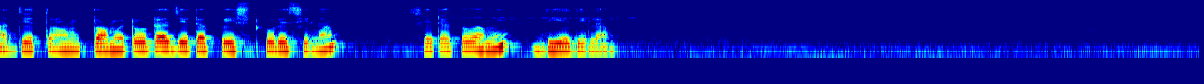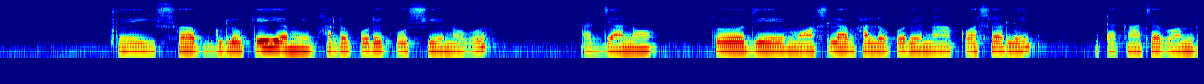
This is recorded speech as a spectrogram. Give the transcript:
আর যে টমেটোটা যেটা পেস্ট করেছিলাম, সেটাকেও আমি দিয়ে দিলাম। তো এই সবগুলোকেই আমি ভালো করে কষিয়ে নেব। আর জানো তো যে মশলা ভালো করে না কষালে একটা কাঁচা গন্ধ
